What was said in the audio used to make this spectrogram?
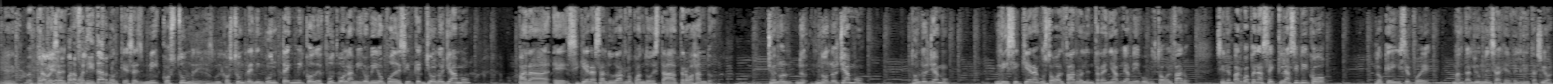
eh, porque esa para felicitarlo. Porque esa es mi costumbre, es mi costumbre. Ningún técnico de fútbol, amigo mío, puede decir que yo lo llamo para eh, siquiera saludarlo cuando está trabajando. Yo no, no, no los llamo, no los llamo. Ni siquiera Gustavo Alfaro, el entrañable amigo Gustavo Alfaro. Sin embargo, apenas se clasificó, lo que hice fue mandarle un mensaje de felicitación.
